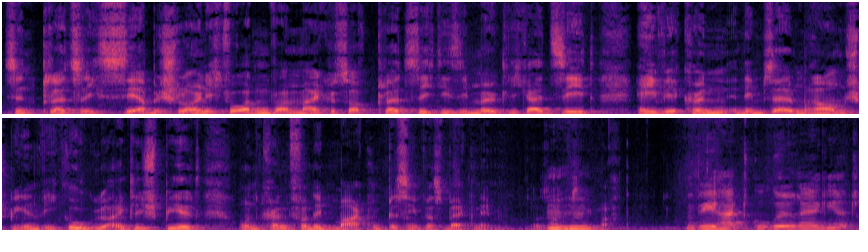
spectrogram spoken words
sind plötzlich sehr beschleunigt worden, weil Microsoft plötzlich diese Möglichkeit sieht, hey, wir können in demselben Raum spielen, wie Google eigentlich spielt und können von dem Markt ein bisschen was wegnehmen. Das haben sie mhm. gemacht. Wie hat Google reagiert?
